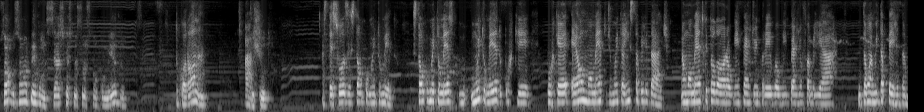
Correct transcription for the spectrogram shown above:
Só, só uma pergunta, você acha que as pessoas estão com medo? Do corona? Acho. As pessoas estão com muito medo. Estão com muito, medo, muito medo porque, porque é um momento de muita instabilidade. É um momento que toda hora alguém perde o um emprego, alguém perde um familiar. Então é muita perda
